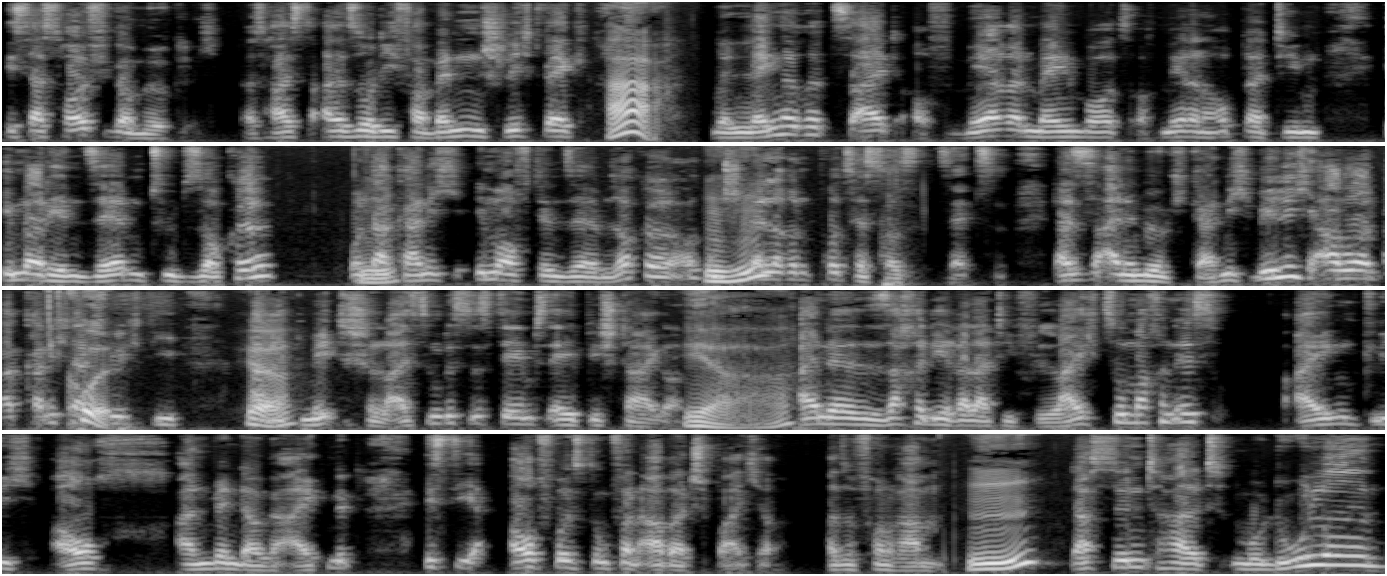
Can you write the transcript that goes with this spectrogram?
ist das häufiger möglich. Das heißt also, die verwenden schlichtweg ah. eine längere Zeit auf mehreren Mainboards, auf mehreren Hauptplatinen immer denselben Typ Sockel. Und mhm. da kann ich immer auf denselben Sockel auf einen mhm. schnelleren Prozessor setzen. Das ist eine Möglichkeit. Nicht billig, aber da kann ich cool. natürlich die ja. arithmetische Leistung des Systems AP steigern. Ja. Eine Sache, die relativ leicht zu machen ist eigentlich auch Anwender geeignet, ist die Aufrüstung von Arbeitsspeicher, also von RAM. Mhm. Das sind halt Module,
